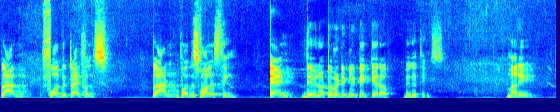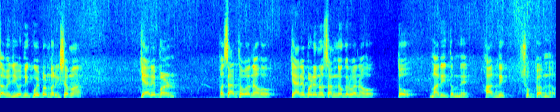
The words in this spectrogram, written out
Plan for the trifles plan for the smallest thing and they will automatically take care of bigger things મારી, તમે જીવનની કોઈ પણ પરીક્ષામાં ક્યારે પણ પસાર થવાના હો, ક્યારે પણ એનો સામનો કરવાના હો, તો મારી તમને હાર્દિક શુભકામનાઓ.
